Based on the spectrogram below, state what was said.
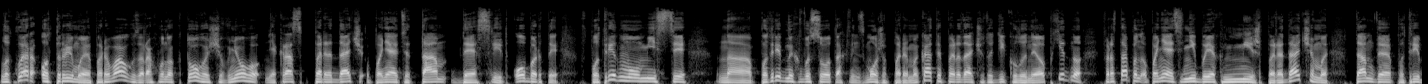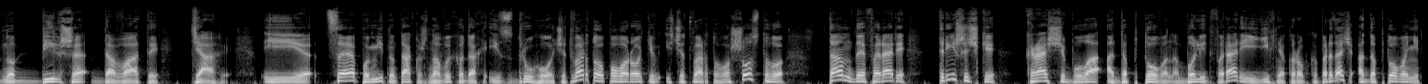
Леклер отримує перевагу за рахунок того, що в нього якраз передачі опиняються там, де слід оберти в потрібному місці, на потрібних висотах. Він зможе перемикати передачу тоді, коли необхідно. Ферстапен опиняється ніби як між передачами, там, де потрібно більше давати тяги. І це помітно також на виходах із другого, четвертого поворотів, із четвертого, шостого, там, де Феррарі трішечки краще була адаптована. Болід Феррарі і їхня коробка передач адаптовані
